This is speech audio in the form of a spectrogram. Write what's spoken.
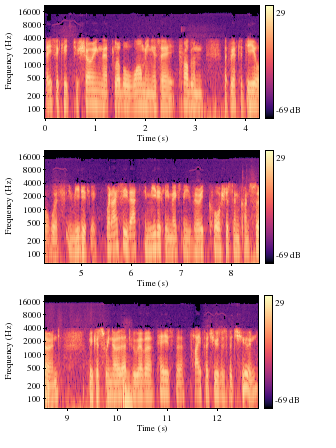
basically to showing that global warming is a problem that we have to deal with immediately. When I see that, immediately makes me very cautious and concerned because we know that hmm. whoever pays the piper chooses the tune.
